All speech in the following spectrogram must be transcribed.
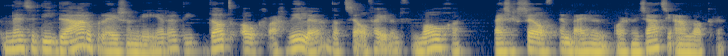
mensen die daarop resoneren, die dat ook graag willen, dat zelfhelend vermogen bij zichzelf en bij hun organisatie aanwakkeren,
